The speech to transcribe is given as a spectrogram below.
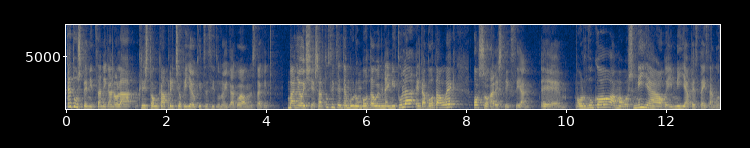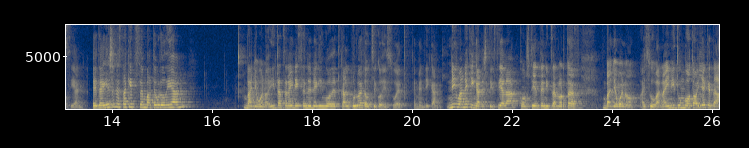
tetuzten itzanik anola kriston kapritxo pila eukitze zitu noitako, ez dakit. Baina hoxe, sartu zitzaiten burun bota hauek nahi nitula, eta bota hauek oso garestik zian. E, orduko amabos mila, hogei mila pesta izango zian. Eta egia ez dakit zen bat euro dian, baina bueno, editatzen nahi naizenen egingo dut kalkulua eta utziko dizuet hemendikan. Nik banekin garestik ziala, konstienten itzan hortaz, baina bueno, haizu ba, nahi nitun boto horiek eta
